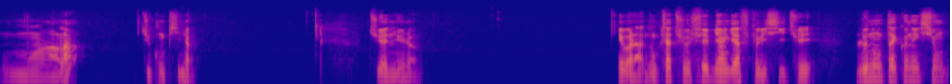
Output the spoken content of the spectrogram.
Voilà. Tu compiles. Tu annules. Et voilà. Donc là, tu fais bien gaffe que ici, tu es le nom de ta connexion,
